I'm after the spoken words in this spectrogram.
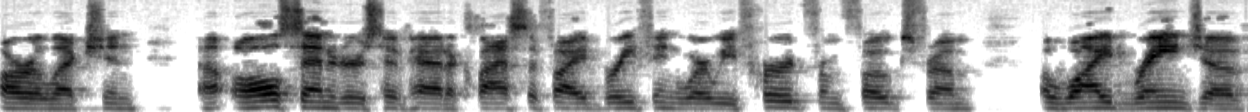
our election. Uh, all senators have had a classified briefing where we've heard from folks from a wide range of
